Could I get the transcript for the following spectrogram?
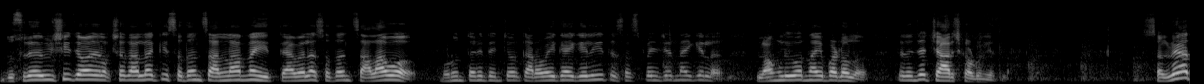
दुसऱ्या दिवशी जेव्हा लक्षात आलं की सदन चालणार नाही त्यावेळेला सदन चालावं म्हणून त्यांनी त्यांच्यावर कारवाई काय केली? तर सस्पेन्शन नाही केलं. लॉंग लिव्हर नाही पाठवलं. तर त्यांचा चार्ज काढून घेतला. सगळ्यात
